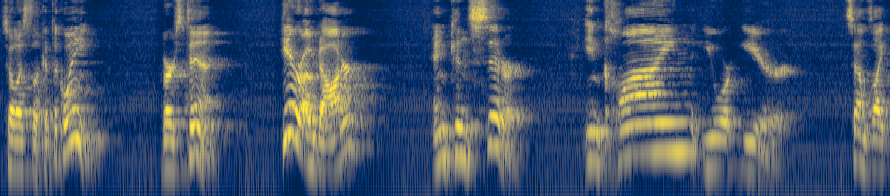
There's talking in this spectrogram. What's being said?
So let's look at the queen. Verse 10 Hear, O daughter, and consider. Incline your ear. Sounds like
